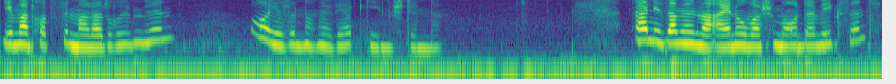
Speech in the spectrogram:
gehen wir trotzdem mal da drüben hin. Oh, hier sind noch mehr Wertgegenstände. Ah, die sammeln wir ein, wo wir schon mal unterwegs sind.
